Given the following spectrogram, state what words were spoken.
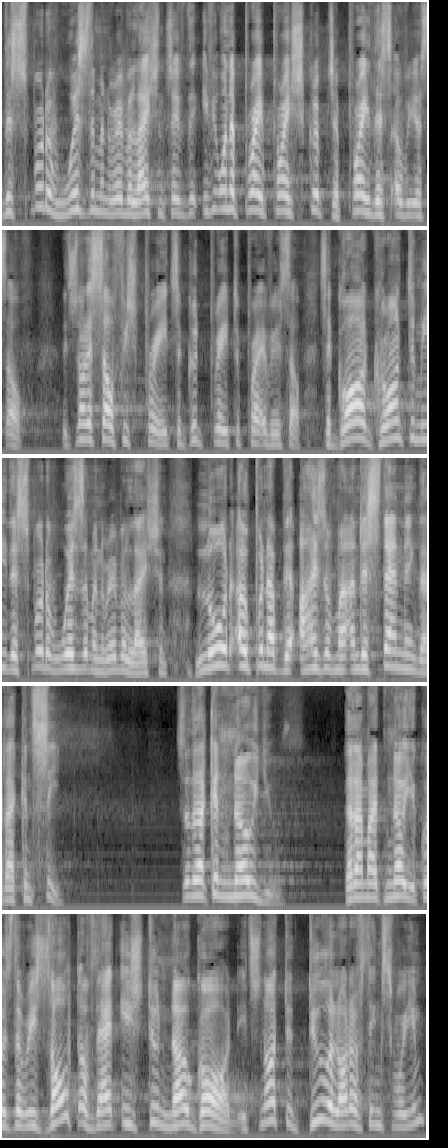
the spirit of wisdom and revelation, so if, the, if you want to pray, pray scripture, pray this over yourself. It's not a selfish prayer, it's a good prayer to pray over yourself. Say, God, grant to me the spirit of wisdom and revelation. Lord, open up the eyes of my understanding that I can see, so that I can know you, that I might know you. Because the result of that is to know God. It's not to do a lot of things for Him,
